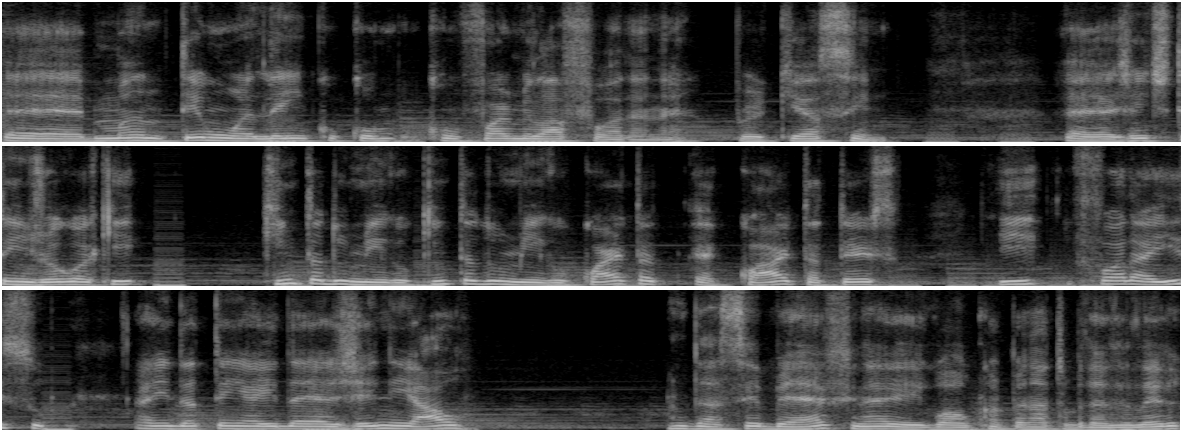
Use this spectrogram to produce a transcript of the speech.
é, manter um elenco com, conforme lá fora, né? Porque assim, é, a gente tem jogo aqui quinta domingo, quinta domingo, quarta é quarta, terça. E fora isso, ainda tem a ideia genial da CBF, né, igual o Campeonato Brasileiro,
